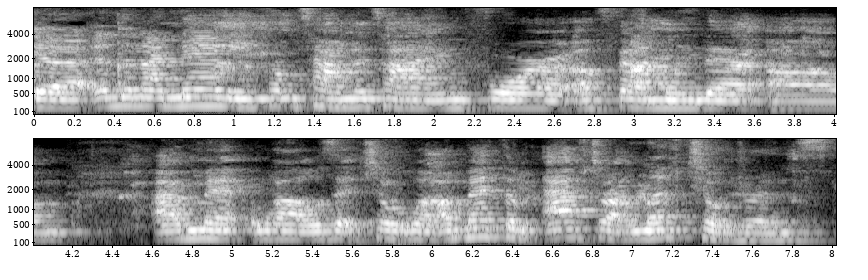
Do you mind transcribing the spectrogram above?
yeah, and then I nanny from time to time for a family that um, I met while I was at children. Well, I met them after I left Children's,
